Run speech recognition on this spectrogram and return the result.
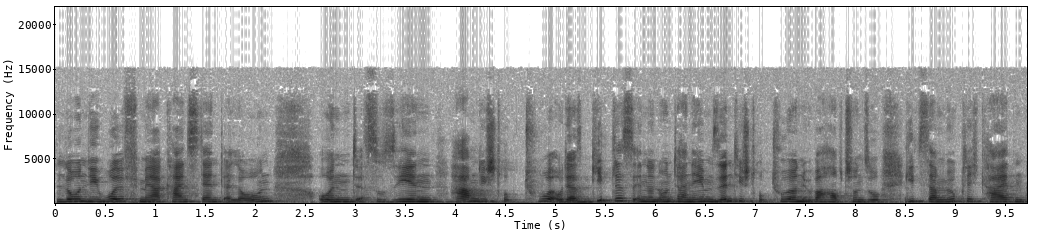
Lonely Wolf mehr, kein Standalone und zu sehen, haben die Struktur oder gibt es in den Unternehmen, sind die Strukturen überhaupt schon so, gibt es da Möglichkeiten,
